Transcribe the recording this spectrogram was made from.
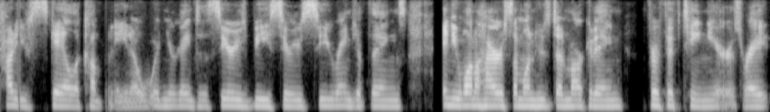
how do you scale a company you know when you're getting to the series b series c range of things and you want to hire someone who's done marketing for 15 years right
